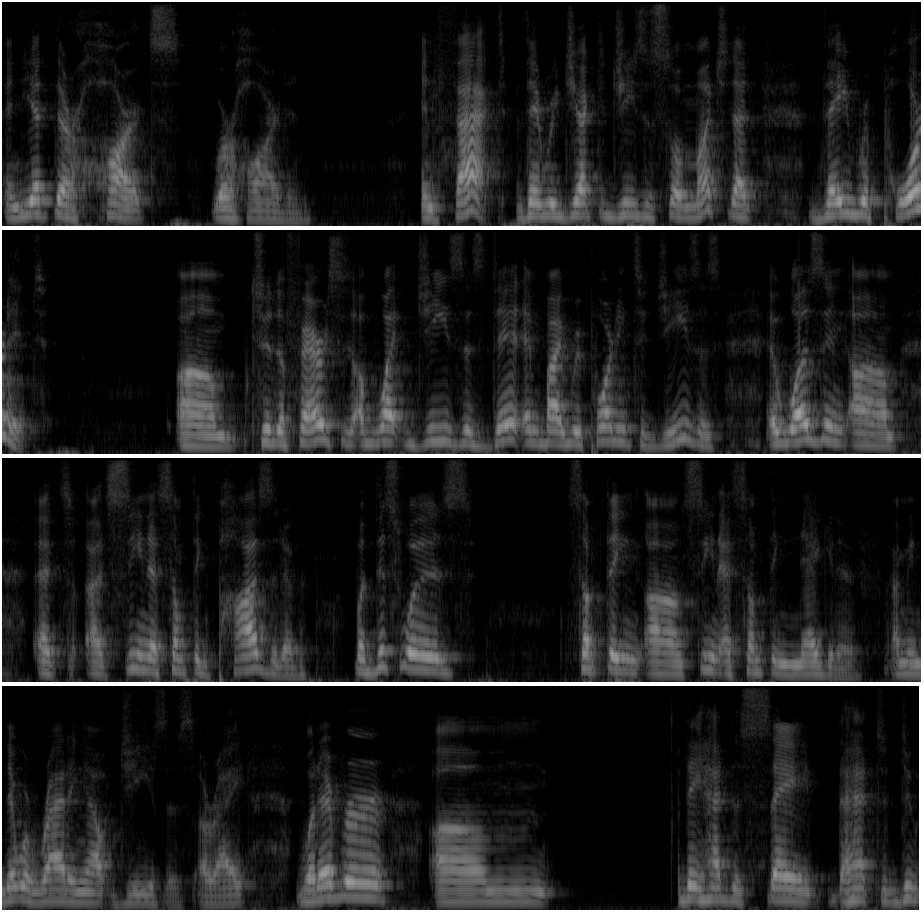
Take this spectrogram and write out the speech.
and yet their hearts were hardened. In fact, they rejected Jesus so much that they reported um, to the Pharisees of what Jesus did. And by reporting to Jesus, it wasn't um, it's, uh, seen as something positive, but this was something uh, seen as something negative. I mean, they were ratting out Jesus, all right? Whatever um, they had to say, they had to do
